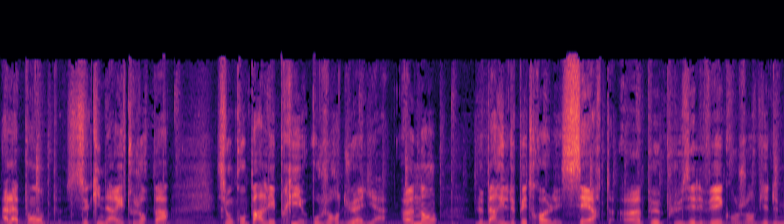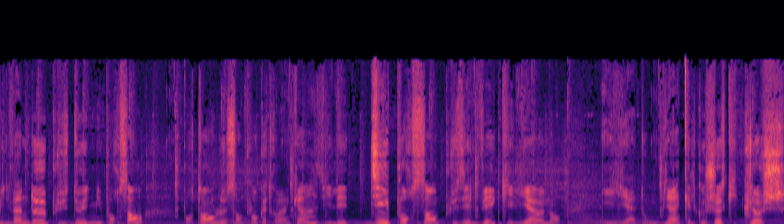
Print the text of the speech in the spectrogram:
à la pompe, ce qui n'arrive toujours pas. Si on compare les prix aujourd'hui à il y a un an, le baril de pétrole est certes un peu plus élevé qu'en janvier 2022, plus 2,5%, Pourtant, le samplon 95, il est 10% plus élevé qu'il y a un an. Il y a donc bien quelque chose qui cloche.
